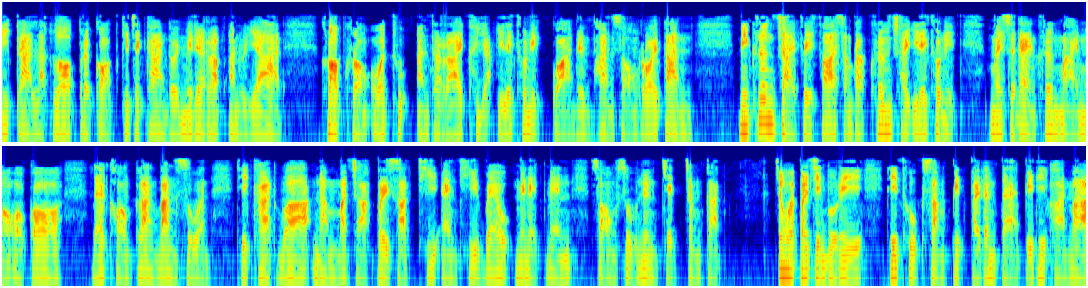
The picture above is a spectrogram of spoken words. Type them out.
มีการลักลอบประกอบกิจการโดยไม่ได้รับอนุญาต ครอบครองวัตถุอันตรายขยะอิเล็กทรอนิกส์กว่า 1,200 ตัน มีเครื่องจ่ายไฟฟ้าสำหรับเครื่องใช้อิเล็กทรอนิกส์ไม่แสดงเครื่องหมายมอกและของกลางบางส่วน ที่คาดว่านำมาจากบริษัท T&T Wealth Management 2017 จำกัด จังหวัดปราจีนบุรีที่ถูกสั่งปิดไปตั้งแต่ปีที่ผ่านมา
